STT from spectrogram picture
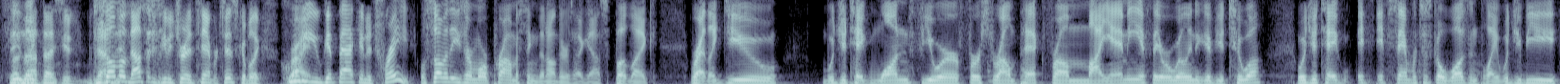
See, Uh, like, not that, you, not, some of- not that he's going to be traded to San Francisco, but like, who Right. do you get back in a trade? well, some of these are more promising than others, I guess. But like, right? Like, do you would you take one fewer first round pick from Miami if they were willing to give you Tua? Would you take if, if San Francisco was in play? Would you be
